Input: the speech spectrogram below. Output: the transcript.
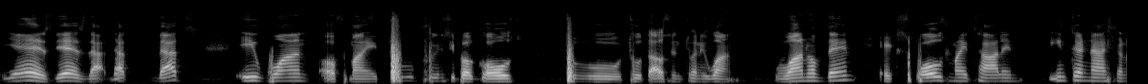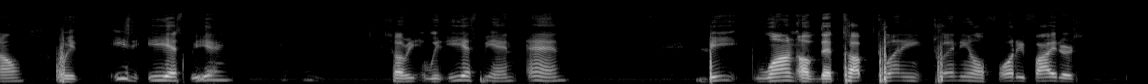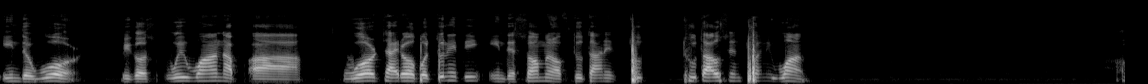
Yes, yes, that that that's is one of my two principal goals to 2021. One of them expose my talent international with ESPN. Sorry, with ESPN and be one of the top 20, 20 or 40 fighters in the world because we won a, a world title opportunity in the summer of 2000 2021.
